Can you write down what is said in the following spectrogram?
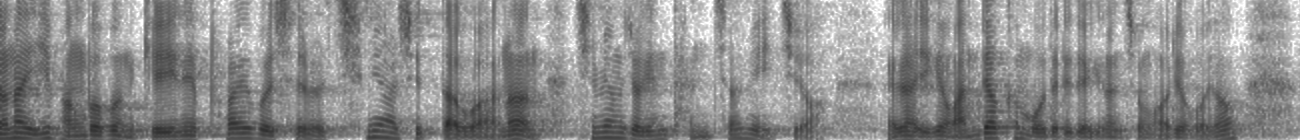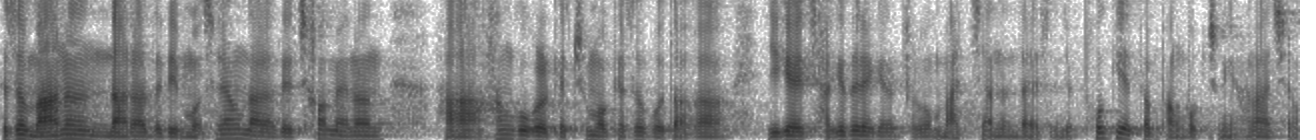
그러나 이 방법은 개인의 프라이버시를 침해할 수 있다고 하는 치명적인 단점이 있죠. 그러니까 이게 완벽한 모델이 되기는 좀 어려워요. 그래서 많은 나라들이 뭐 서양 나라들이 처음에는 아, 한국을 이렇게 주목해서 보다가 이게 자기들에게는 결국 맞지 않는다 해서 이제 포기했던 방법 중에 하나죠.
